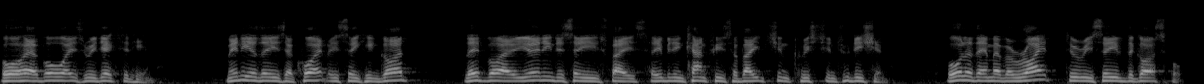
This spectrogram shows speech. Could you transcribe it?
or have always rejected him. Many of these are quietly seeking God, led by a yearning to see his face, even in countries of ancient Christian tradition. All of them have a right to receive the gospel.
